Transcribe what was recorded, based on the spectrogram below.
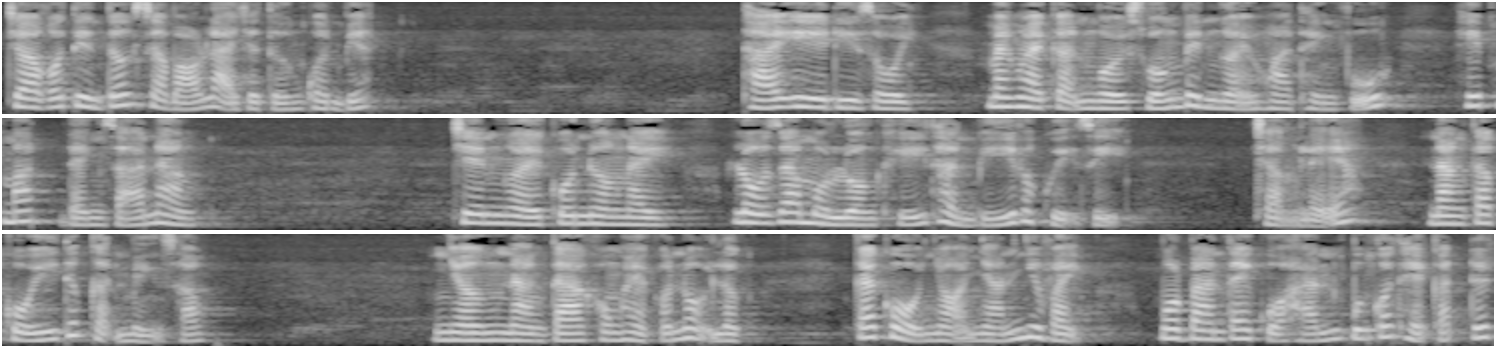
Chờ có tin tức sẽ báo lại cho tướng quân biết. Thái y đi rồi, Mạnh hoài cận ngồi xuống bên người Hòa Thành Vũ, híp mắt đánh giá nàng. Trên người cô nương này Lộ ra một luồng khí thần bí và quỷ dị. Chẳng lẽ Nàng ta cố ý tiếp cận mình sao? Nhưng nàng ta không hề có nội lực, Cái cổ nhỏ nhắn như vậy một bàn tay của hắn cũng có thể cắt đứt.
